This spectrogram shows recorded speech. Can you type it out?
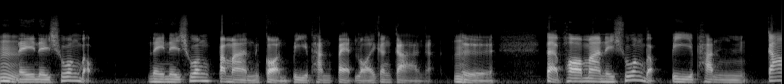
อืมในในช่วงแบบในในช่วงประมาณก่อนปีพันแปดร้อยกลางๆอะอืมเออ แต่พอมาในช่วงแบบปีพันเก้า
